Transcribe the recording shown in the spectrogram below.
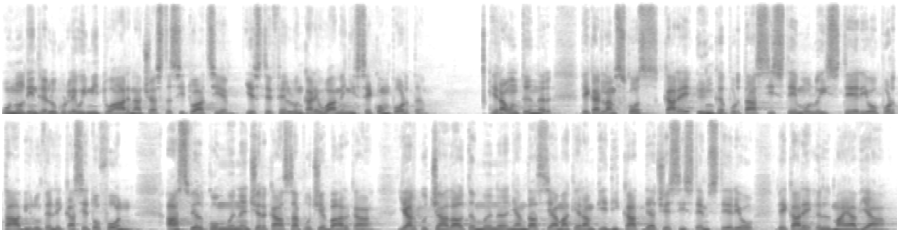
Unul dintre lucrurile uimitoare în această situație este felul în care oamenii se comportă. Era un tânăr pe care l-am scos, care încă purta sistemul lui stereo portabil, un fel de casetofon. Astfel, cu o mână încerca să apuce barca, iar cu cealaltă mână ne-am dat seama că eram piedicat de acest sistem stereo pe care îl mai avea.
